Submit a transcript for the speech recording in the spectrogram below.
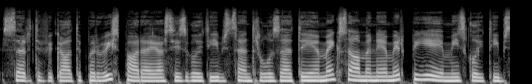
Certifikāti par vispārējās izglītības centralizētajiem eksāmeniem ir pieejami izglītības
